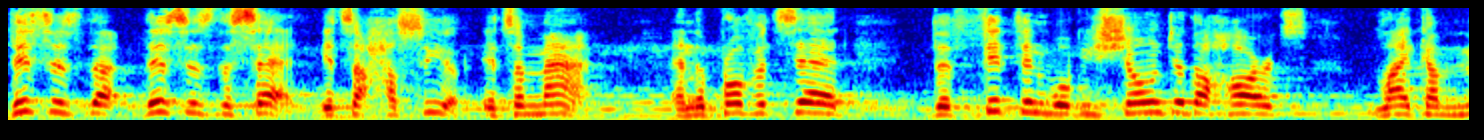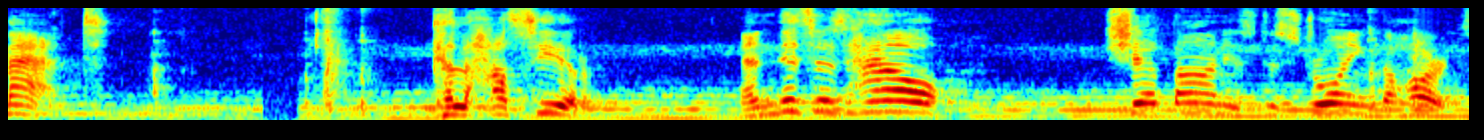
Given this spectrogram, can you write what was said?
this is the this is the set it's a hasir it's a mat and the prophet said the fitan will be shown to the hearts like a mat. Kalhasir. And this is how shaitan is destroying the hearts.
